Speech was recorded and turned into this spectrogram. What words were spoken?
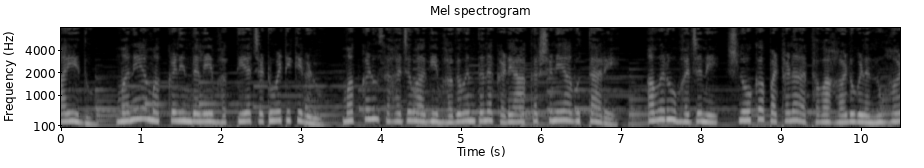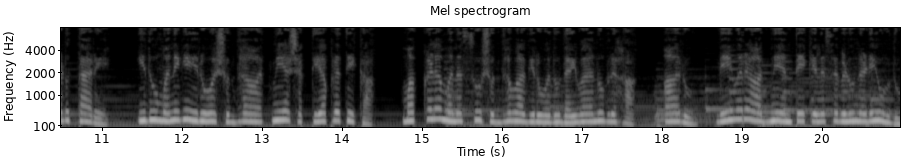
ಐದು. ಮನೆಯ ಮಕ್ಕಳಿಂದಲೇ ಭಕ್ತಿಯ ಚಟುವಟಿಕೆಗಳು. ಮಕ್ಕಳು ಸಹಜವಾಗಿ ಭಗವಂತನ ಕಡೆ ಆಕರ್ಷಣೆಯಾಗುತ್ತಾರೆ. ಅವರು ಭಜನೆ, ಶ್ಲೋಕ ಪಠಣ ಅಥವಾ ಹಾಡುಗಳನ್ನು ಹಾಡುತ್ತಾರೆ. ಇದು ಮನೆಗೆ ಇರುವ ಶುದ್ಧ ಆತ್ಮೀಯ ಶಕ್ತಿಯ ಪ್ರತೀಕ. ಮಕ್ಕಳ ಮನಸ್ಸು ಶುದ್ಧವಾಗಿರುವುದು ದೈವ ಅನುಗ್ರಹ ಆರು, ದೇವರ ಆಜ್ಞೆಯಂತೆ ಕೆಲಸಗಳು ನಡೆಯುವುದು.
